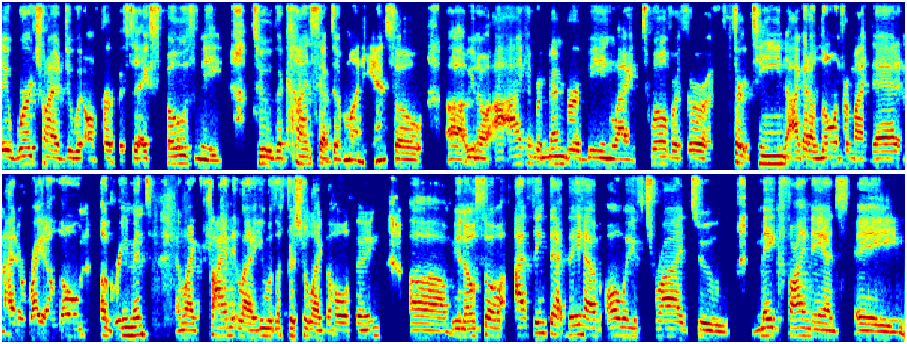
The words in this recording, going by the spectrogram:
they were trying to do it on purpose to expose me to the concept of money. And so, uh, you know, I, I, can remember being like twelve or, or 13, I got a loan from my dad and I had to write a loan agreement and like sign it like it was official, like the whole thing. Um, you know, so I think that they have always tried to make finance a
